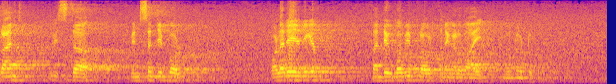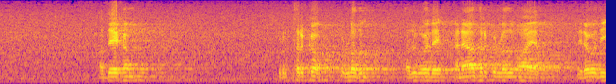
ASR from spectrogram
ഫ്രാൻസ് വിസ്ത വിൻസെന്റ് ഇപ്പോൾ വളരെയധികം തന്റെ ഉപവിപ്രവർത്തനങ്ങളുമായി മുന്നോട്ട്. പോകും അദ്ദേഹം വൃദ്ധർക്ക് ഉള്ളതും അതുപോലെ അനാഥർക്കുള്ളതുമായ നിരവധി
